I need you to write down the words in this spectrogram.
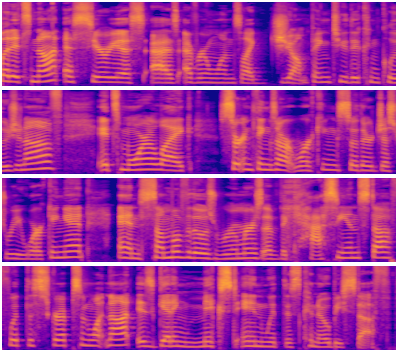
but it's not as serious as everyone's like jumping to the conclusion of. It's more like certain things aren't working, so they're just reworking it. And some of those rumors of the Cassian stuff with the scripts and whatnot is getting mixed in with this Kenobi stuff.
